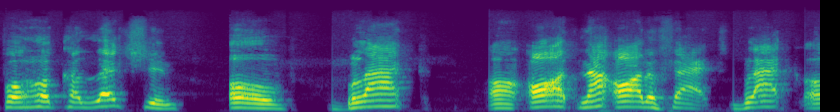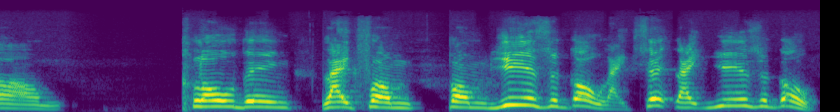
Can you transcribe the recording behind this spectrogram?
for her collection of black uh, art, not artifacts, black um clothing, like from from years ago, like like years ago.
